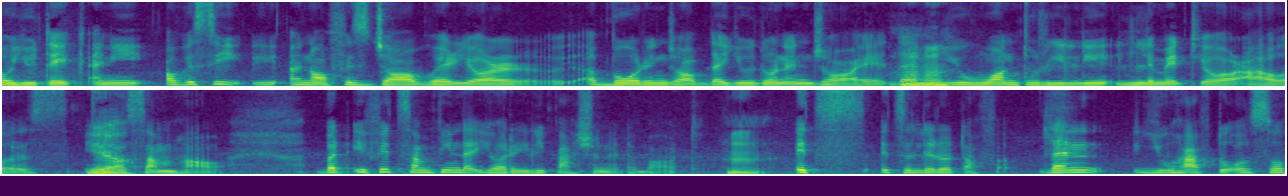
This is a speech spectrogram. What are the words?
or you take any obviously an office job where you're a boring job that you don't enjoy then Mhm. you want to really limit your hours you Yeah. know somehow but if it's something that you're really passionate about Hmm. it's it's a little tougher then you have to also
